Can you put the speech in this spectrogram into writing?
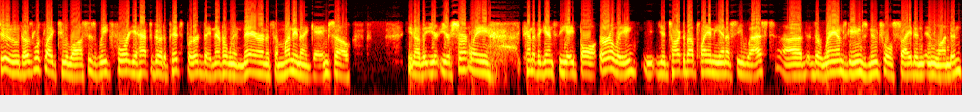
two. Those look like two losses. Week four, you have to go to Pittsburgh. They never win there, and it's a Monday night game. So, you know, that you're, you're certainly kind of against the eight ball early. You, talked about playing the NFC West. Uh, the Rams game's neutral site in, in London.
